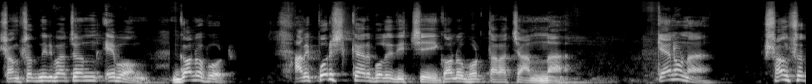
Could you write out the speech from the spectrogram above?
সংসদ নির্বাচন এবং গণভোট। আমি পরিষ্কার বলে দিচ্ছি, গণভোট তারা চান না। কেননা সংসদ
